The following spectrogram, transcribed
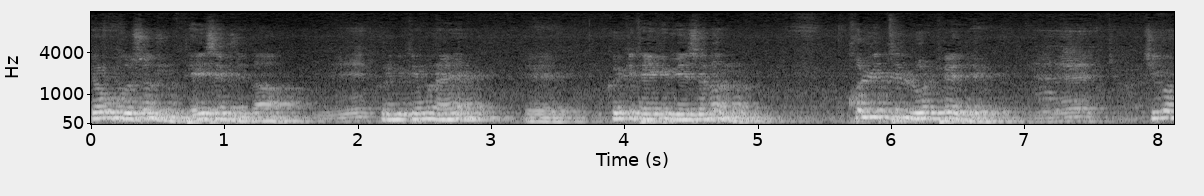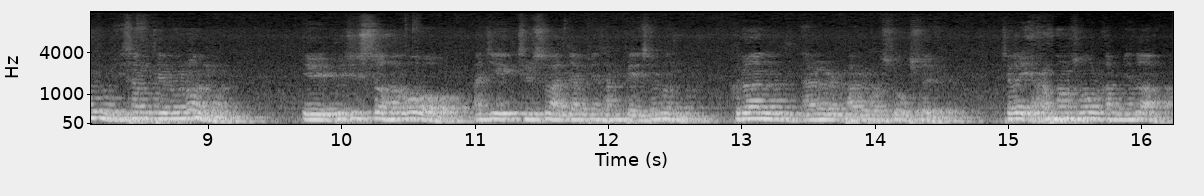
결국 그것은 대세입니다. 네. 그렇기 때문에 예, 그렇게 되기 위해서는 퀄리티를 높여야 돼요. 네. 지금 이 상태로는 예, 무질서하고 아직 질서 안 잡힌 상태에서는 그러한 날을 바라볼 수 없어요. 제가 여러 방송을 갑니다.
